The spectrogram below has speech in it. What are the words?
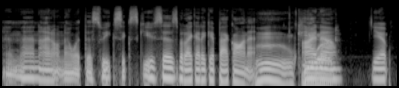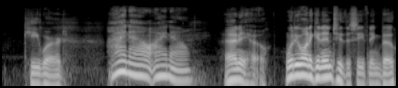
And then I don't know what this week's excuse is, but I got to get back on it. Keyword. I know. Yep. Keyword. I know. I know. Anywho, what do you want to get into this evening, Boo?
